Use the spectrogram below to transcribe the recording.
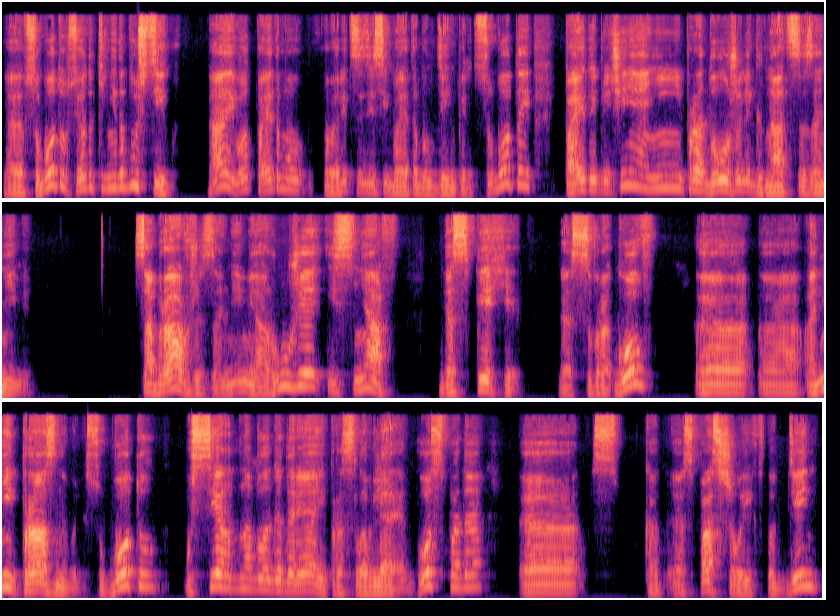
в субботу все-таки недопустимы. Да, и вот поэтому говорится здесь, ибо это был день перед субботой, по этой причине они не продолжили гнаться за ними. Собрав же за ними оружие и сняв доспехи э, с врагов, э, э, они праздновали субботу, усердно благодаря и прославляя Господа, спасшего их в тот день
